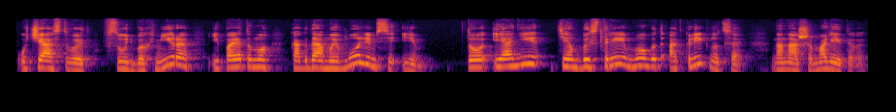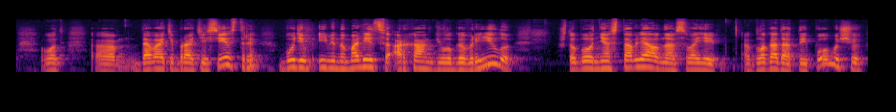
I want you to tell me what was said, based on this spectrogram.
участвуют в судьбах мира, и поэтому, когда мы молимся им, то и они тем быстрее могут откликнуться на наши молитвы. Вот э, давайте, братья и сестры, будем именно молиться Архангелу Гавриилу, чтобы он не оставлял нас своей благодатной помощью.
